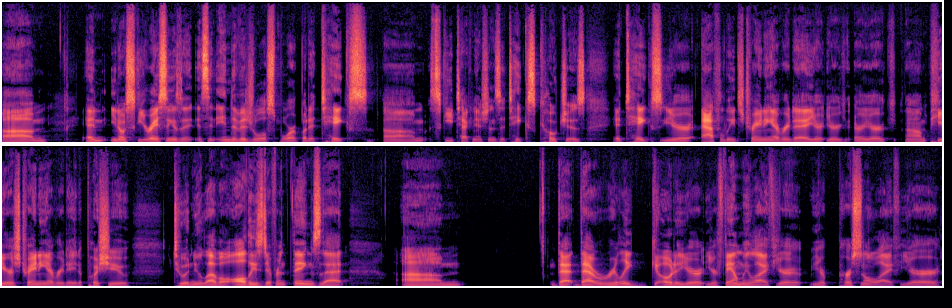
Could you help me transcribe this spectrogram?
Um, and you know, ski racing is a, it's an individual sport, but it takes um, ski technicians, it takes coaches, it takes your athletes training every day, your your or your um, peers training every day to push you to a new level. All these different things that um, that that really go to your your family life, your your personal life, your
